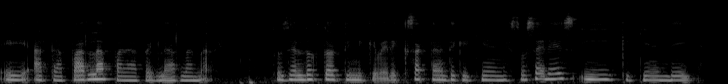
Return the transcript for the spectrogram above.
eh, atraparla para arreglar la nave. Entonces el doctor tiene que ver exactamente qué quieren estos seres y qué quieren de ella.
